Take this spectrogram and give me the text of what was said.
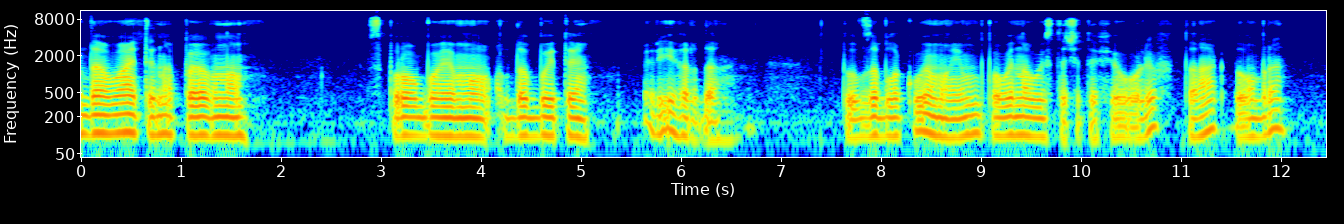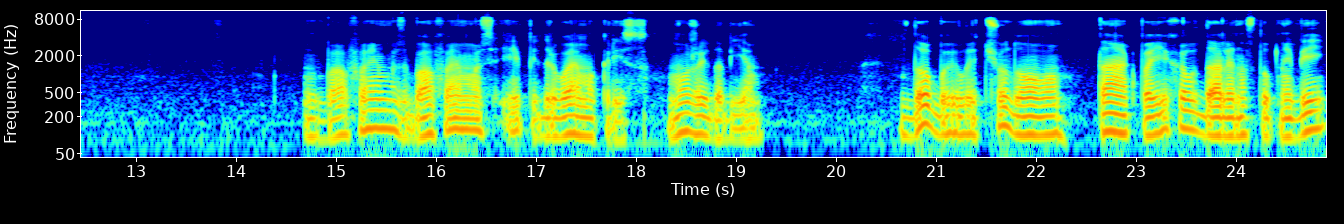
Давайте, напевно, спробуємо добити Рігарда. Тут заблокуємо, йому повинно вистачити фіолів. Так, добре. Бафаємось, бафаємось і підриваємо кріс. Може і доб'ємо. Добили, чудово. Так, поїхали далі. Наступний бій.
